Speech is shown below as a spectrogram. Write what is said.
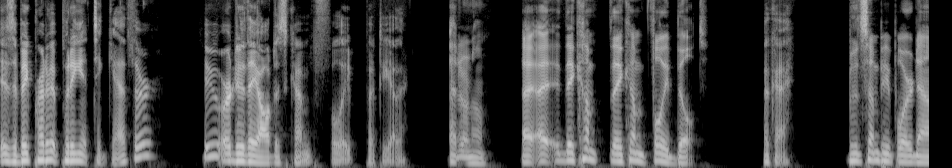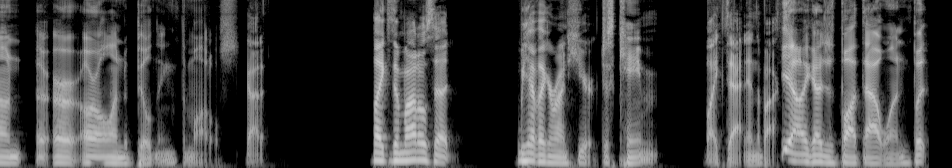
is a big part of it putting it together too? Or do they all just come fully put together? I don't know. I, I, they come, they come fully built, Okay. but some people are down, are, are all into building the models. Got it. Like the models that we have like around here just came like that in the box. Yeah, like I just bought that one, but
